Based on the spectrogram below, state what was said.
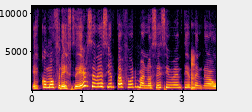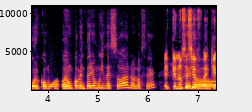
es como ofrecerse de cierta forma, no sé si me entienden, o el como, o es un comentario muy de SOA, no lo sé. Es que no sé si es, que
